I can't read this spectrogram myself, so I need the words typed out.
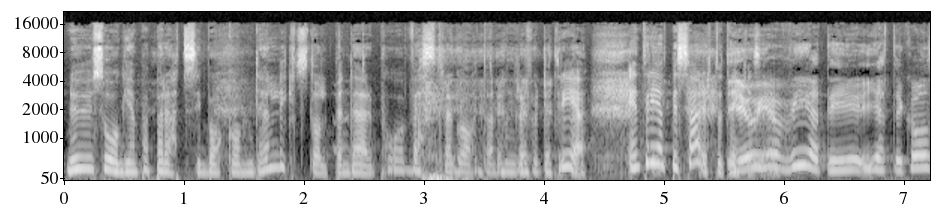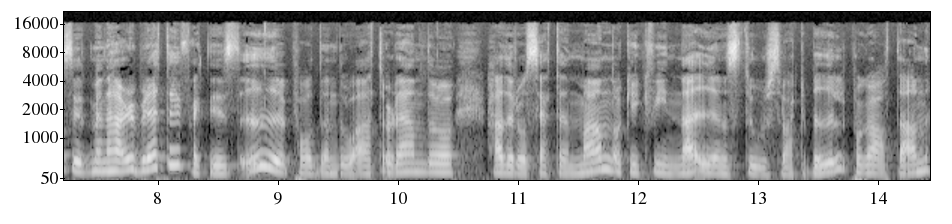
nu såg jag en paparazzi bakom den lyktstolpen där på Västra gatan 143. Är inte det helt bisarrt att tänka sig? Jo, jag vet, det är jättekonstigt. Men Harry berättar ju faktiskt i podden då att Orlando hade då sett en man och en kvinna i en stor svart bil på gatan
